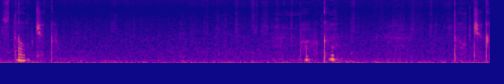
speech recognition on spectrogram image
Стовпчик. Убавка. Стовпчик.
